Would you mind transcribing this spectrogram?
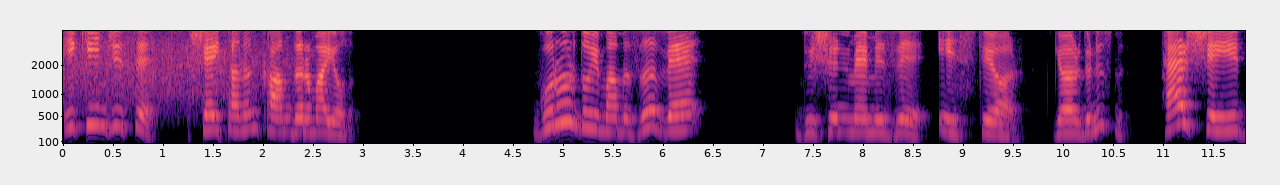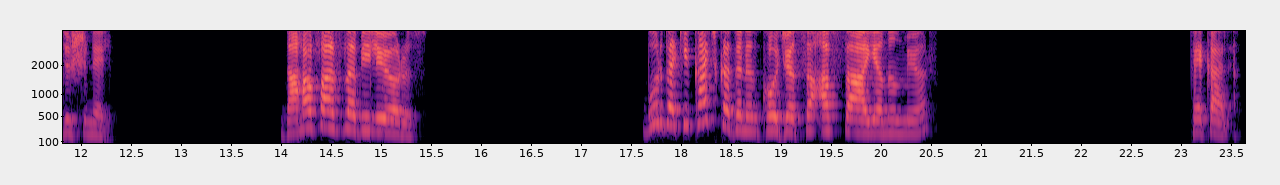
İkincisi, şeytanın kandırma yolu. Gurur duymamızı ve düşünmemizi istiyor. Gördünüz mü? Her şeyi düşünelim. Daha fazla biliyoruz. Buradaki kaç kadının kocası asla yanılmıyor? Pekala.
